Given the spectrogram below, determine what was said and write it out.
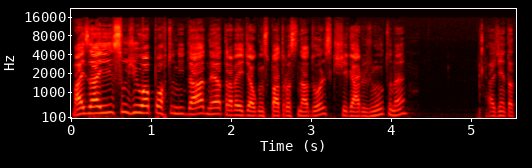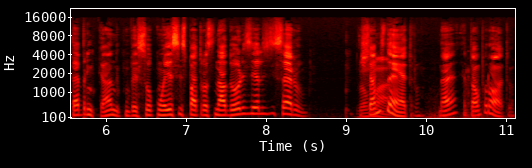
Mas aí surgiu a oportunidade, né? Através de alguns patrocinadores que chegaram junto, né? A gente até brincando, conversou com esses patrocinadores e eles disseram: Vamos estamos lá. dentro, né? Então pronto.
